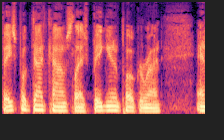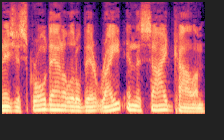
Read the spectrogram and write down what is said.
Facebook.com slash big unit poker run. And as you scroll down a little bit right in the side column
